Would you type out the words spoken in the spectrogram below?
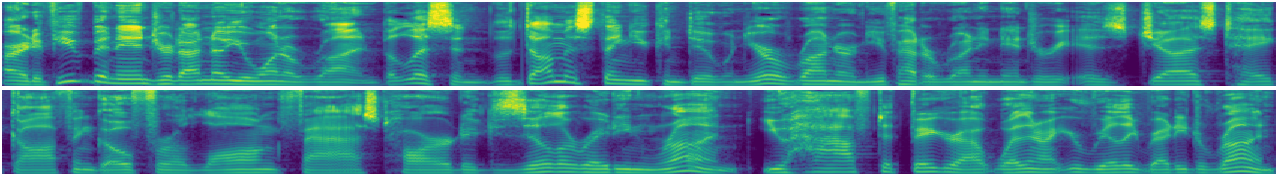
All right, if you've been injured, I know you want to run, but listen, the dumbest thing you can do when you're a runner and you've had a running injury is just take off and go for a long, fast, hard, exhilarating run. You have to figure out whether or not you're really ready to run.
